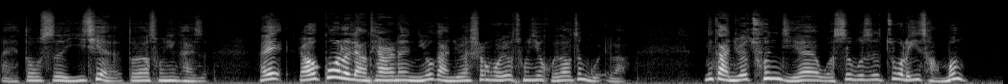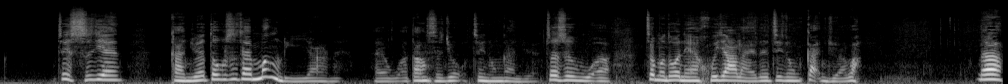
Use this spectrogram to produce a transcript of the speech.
哎，都是一切都要重新开始。哎，然后过了两天呢，你又感觉生活又重新回到正轨了。你感觉春节我是不是做了一场梦？这时间感觉都是在梦里一样的。哎，我当时就这种感觉，这是我这么多年回家来的这种感觉吧。那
